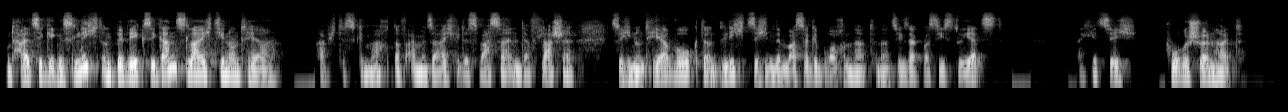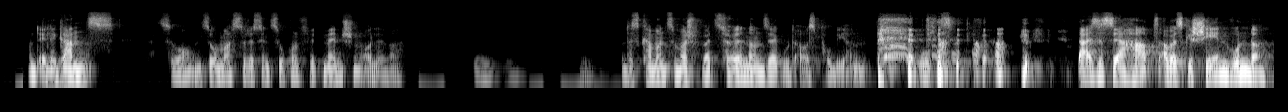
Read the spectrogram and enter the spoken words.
und halt sie gegen das Licht und bewege sie ganz leicht hin und her. Habe ich das gemacht und auf einmal sah ich, wie das Wasser in der Flasche so hin und her wogte und Licht sich in dem Wasser gebrochen hat. Dann hat sie gesagt, was siehst du jetzt? Jetzt sehe ich pure Schönheit und Eleganz. So, und so machst du das in Zukunft mit Menschen, Oliver. Mhm. Und das kann man zum Beispiel bei Zöllnern sehr gut ausprobieren. das, da ist es sehr hart, aber es geschehen Wunder.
